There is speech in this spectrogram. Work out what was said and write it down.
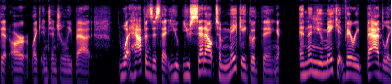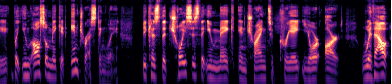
that are like intentionally bad. What happens is that you you set out to make a good thing and then you make it very badly, but you also make it interestingly because the choices that you make in trying to create your art without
